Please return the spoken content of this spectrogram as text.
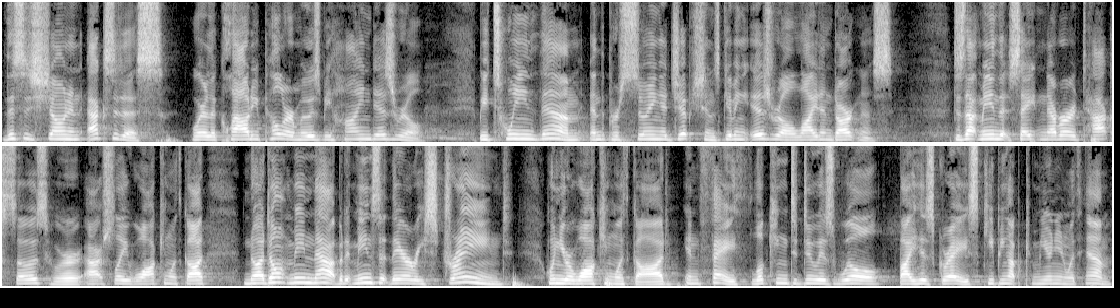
This is shown in Exodus, where the cloudy pillar moves behind Israel, between them and the pursuing Egyptians, giving Israel light and darkness. Does that mean that Satan never attacks those who are actually walking with God? No, I don't mean that, but it means that they are restrained when you're walking with God in faith, looking to do His will by His grace, keeping up communion with Him.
